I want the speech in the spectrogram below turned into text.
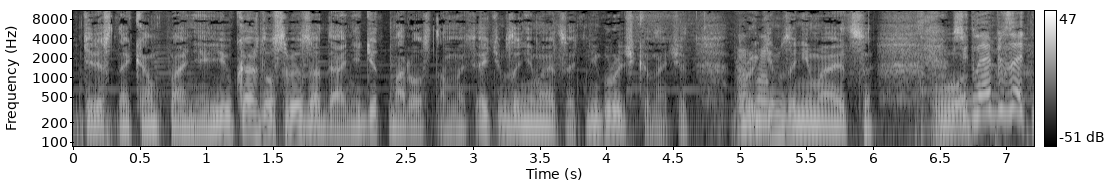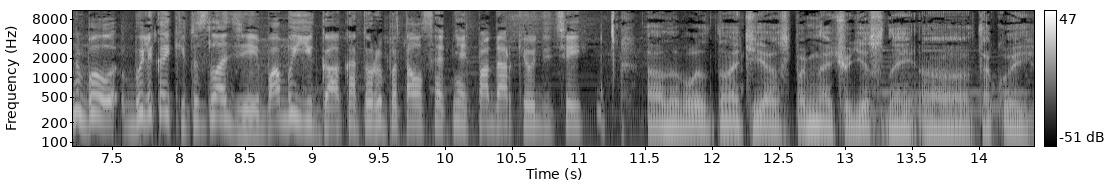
интересная компания. И у каждого свое задание. Дед Мороз там этим занимается, Снегурочка, значит, другим занимается. Вот. Всегда обязательно был, были какие-то злодеи. Баба Яга, который пытался отнять подарки у детей. А, вот, знаете, я вспоминаю чудесный э, такой,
